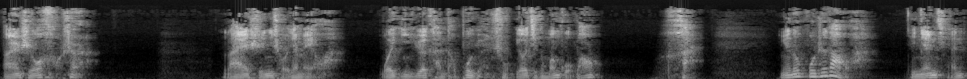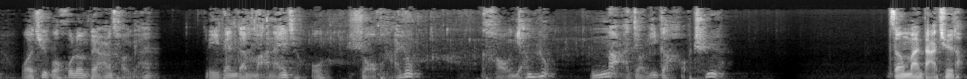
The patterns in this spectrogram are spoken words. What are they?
当然是有好事了。来时你瞅见没有啊？我隐约看到不远处有几个蒙古包。嗨，你都不知道啊！几年前我去过呼伦贝尔草原，里边的马奶酒、手扒肉、烤羊肉，那叫一个好吃啊！曾曼打趣道：“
